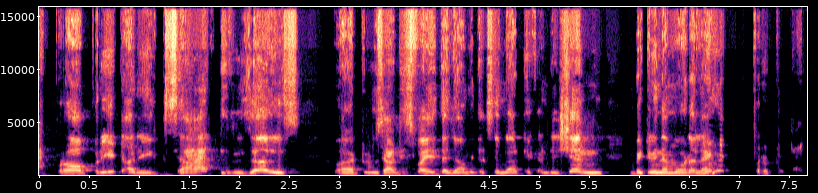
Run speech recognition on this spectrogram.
appropriate or exact results uh, to satisfy the geometric similarity condition between the model and prototype.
